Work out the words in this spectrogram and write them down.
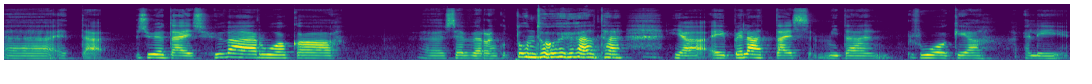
Ö, että syötäisi hyvää ruokaa, ö, sen verran kun tuntuu hyvältä ja ei pelättäisi mitään ruokia, eli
